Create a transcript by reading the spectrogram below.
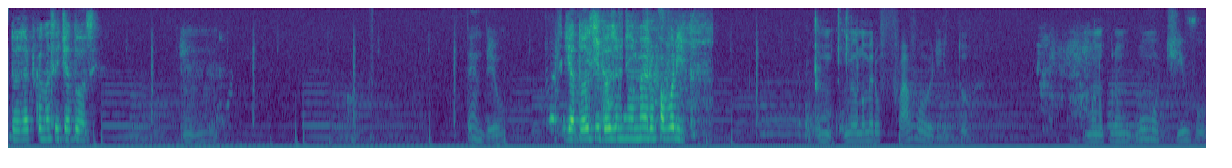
12 é porque eu nasci dia 12. Entendeu? Dia 12 e 12 é meu número favorito. O, o meu número favorito? mano, por algum motivo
